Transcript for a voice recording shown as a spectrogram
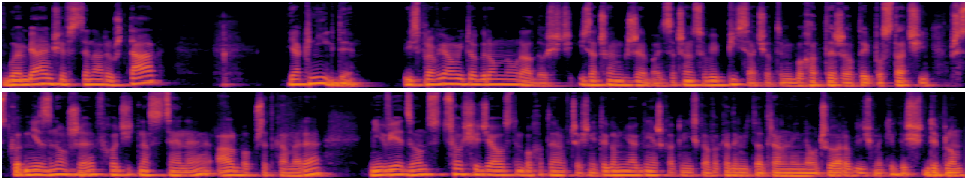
Wgłębiałem się w scenariusz tak, jak nigdy. I sprawiało mi to ogromną radość. I zacząłem grzebać, zacząłem sobie pisać o tym bohaterze, o tej postaci. Wszystko nie znoszę wchodzić na scenę albo przed kamerę, nie wiedząc, co się działo z tym bohaterem wcześniej. Tego mnie Agnieszka Klińska w Akademii Teatralnej nauczyła. Robiliśmy kiedyś dyplom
